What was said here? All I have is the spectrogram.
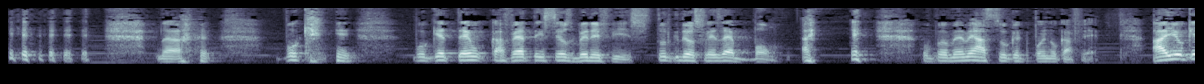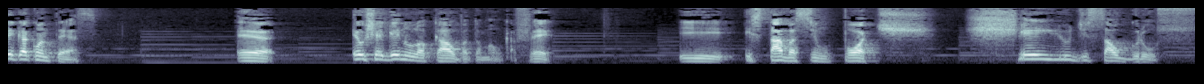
não. Porque, porque tem, o café tem seus benefícios. Tudo que Deus fez é bom. O problema é açúcar que põe no café. Aí o que, que acontece? É, eu cheguei no local para tomar um café e estava assim um pote cheio de sal grosso.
